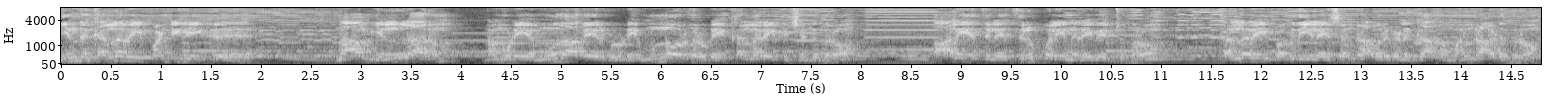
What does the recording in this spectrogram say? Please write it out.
இந்த கல்லறை பண்டிகைக்கு நாம் எல்லாரும் நம்முடைய மூதாதையர்களுடைய முன்னோர்களுடைய கல்லறைக்கு செல்லுகிறோம். ஆலயத்திலே திருப்பலி நிறைவேற்றுகிறோம். கல்லறை பகுதியிலே சென்று அவர்களுக்காக மன்றாடுகிறோம்.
